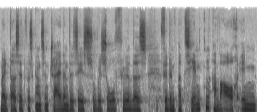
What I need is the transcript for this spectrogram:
weil das etwas ganz Entscheidendes ist, sowieso für, das, für den Patienten Patienten, aber auch im,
